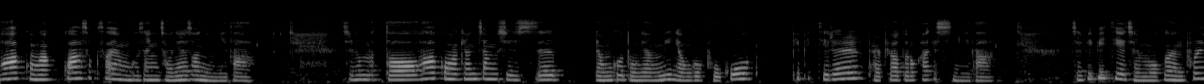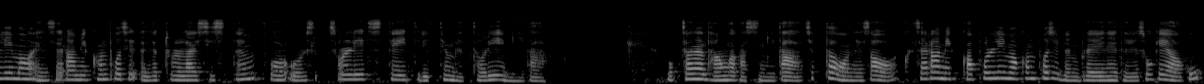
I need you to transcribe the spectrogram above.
화학공학과 석사연구생 전혜선입니다. 지금부터 화학공학 현장 실습 연구 동향 및 연구 보고 PPT를 발표하도록 하겠습니다. 제 PPT의 제목은 Polymer and Ceramic Composite Electrolyte System for All Solid State Lithium Battery입니다. 목차는 다음과 같습니다. 챕터 1에서 세라믹과 폴리머 컴포짓 멤브레인에 대해 소개하고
